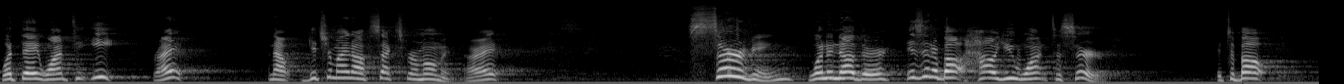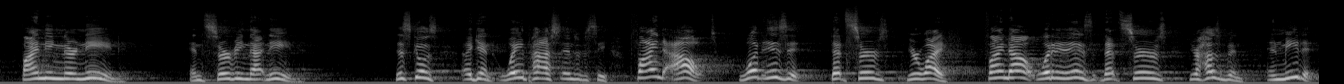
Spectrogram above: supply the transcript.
what they want to eat, right? Now, get your mind off sex for a moment, all right? Serving one another isn't about how you want to serve, it's about finding their need and serving that need. This goes, again, way past intimacy. Find out what is it that serves your wife. Find out what it is that serves your husband and meet it.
